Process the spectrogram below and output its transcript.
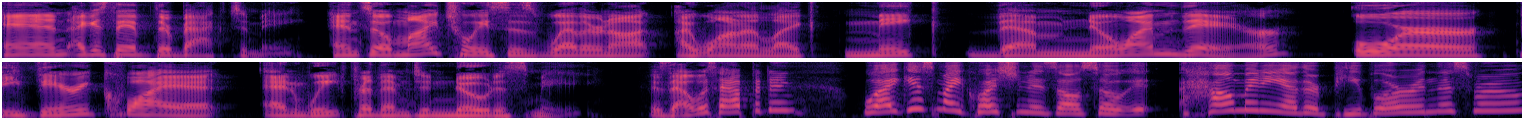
And I guess they have their back to me. And so my choice is whether or not I want to like make them know I'm there or be very quiet and wait for them to notice me. Is that what's happening? Well, I guess my question is also how many other people are in this room?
